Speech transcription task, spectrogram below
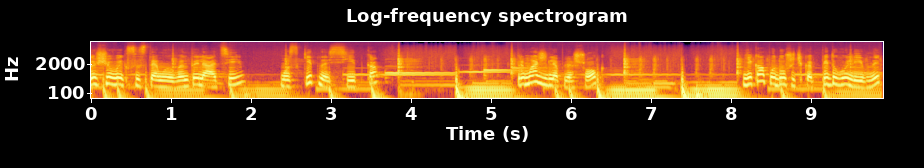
дощовик з системою вентиляції, москітна сітка, тримач для пляшок, м'яка подушечка підголівник,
